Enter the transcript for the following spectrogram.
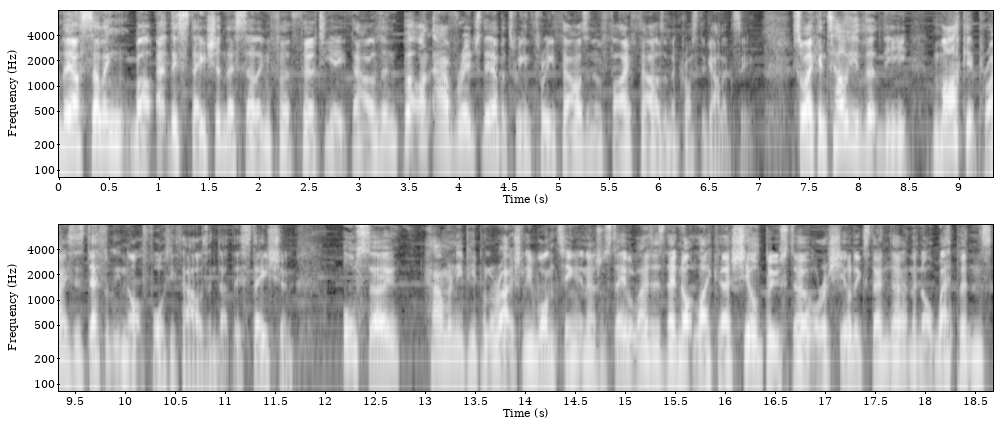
They are selling, well, at this station, they're selling for 38,000, but on average, they are between 3,000 and 5,000 across the galaxy. So I can tell you that the market price is definitely not 40,000 at this station. Also, how many people are actually wanting inertial stabilizers. They're not like a shield booster or a shield extender, and they're not weapons,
